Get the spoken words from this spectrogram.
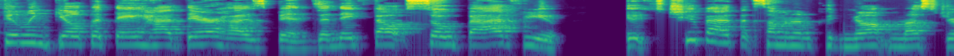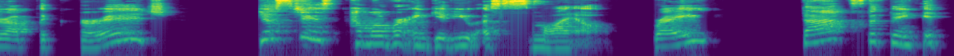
feeling guilt that they had their husbands and they felt so bad for you. It's too bad that some of them could not muster up the courage just to come over and give you a smile, right? That's the thing. It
